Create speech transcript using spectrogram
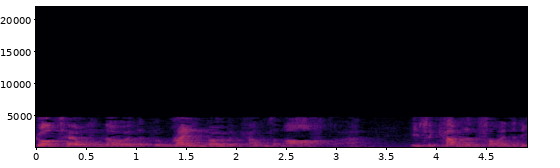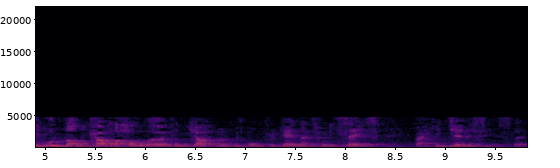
God tells Noah that the rainbow that comes after is a covenant sign that he will not cover the whole earth in judgment with water again. That's what he says back in Genesis. That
